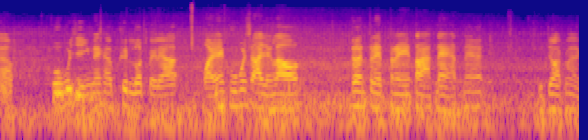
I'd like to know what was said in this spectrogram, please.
อ้าวครูผู้หญิงนะครับ ขึ้นรถไปแล้ว ปล่อยให้ครูผู้ชายอย่างเราเดินเตร็ดเตรตากแดดนะฮะสุดยอดมาก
